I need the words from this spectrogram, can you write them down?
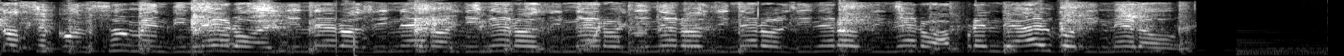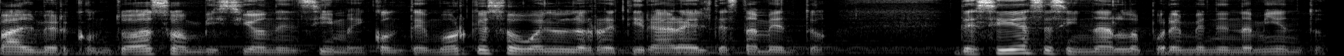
No se consume en dinero, el dinero es dinero, el dinero es dinero, el dinero es dinero, el dinero es dinero, aprende algo dinero. Palmer, con toda su ambición encima y con temor que su abuelo lo retirara del testamento, decide asesinarlo por envenenamiento.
